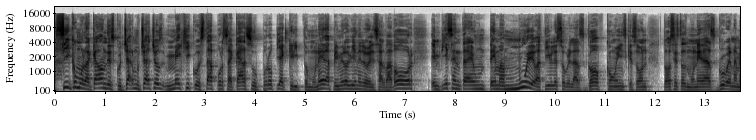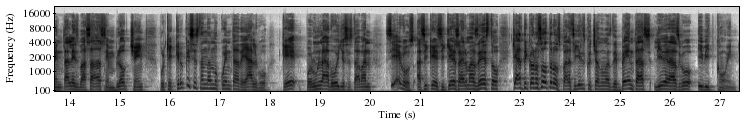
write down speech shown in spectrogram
Así como lo acaban de escuchar muchachos, México está por sacar su propia criptomoneda. Primero viene lo del Salvador, empieza a entrar un tema muy debatible sobre las GovCoins, que son todas estas monedas gubernamentales basadas en blockchain, porque creo que se están dando cuenta de algo que por un lado ellos estaban ciegos. Así que si quieres saber más de esto, quédate con nosotros para seguir escuchando más de ventas, liderazgo y Bitcoin.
